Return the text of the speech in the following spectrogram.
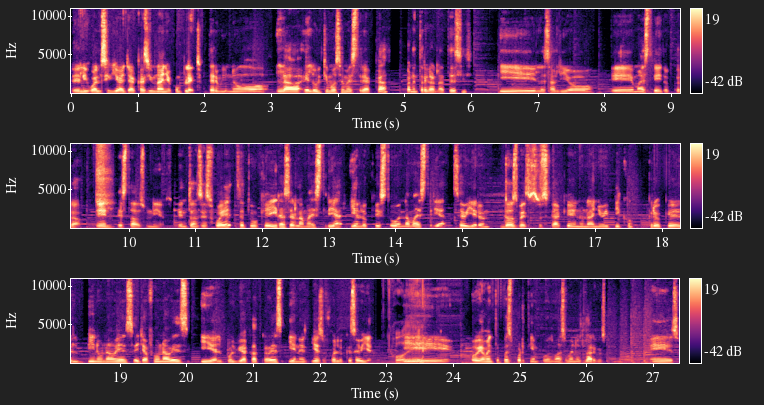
él igual siguió allá casi un año completo. Terminó la, el último semestre acá para entregar la tesis y le salió eh, maestría y doctorado en Estados Unidos. Entonces fue, se tuvo que ir a hacer la maestría y en lo que estuvo en la maestría se vieron dos veces, o sea que en un año y pico, creo que él vino una vez, ella fue una vez y él volvió acá otra vez y, en el- y eso fue lo que se vieron. Joder. Y obviamente pues por tiempos más o menos largos, como un mes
